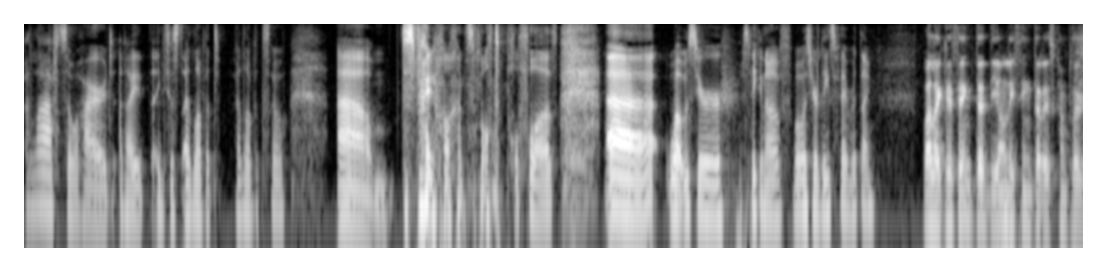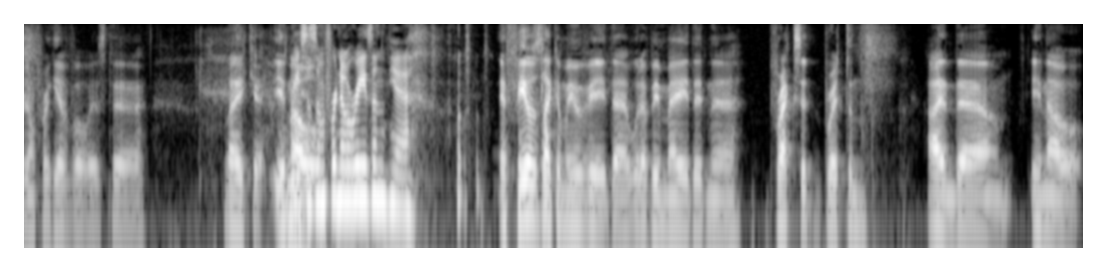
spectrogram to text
I laughed so hard and I, I just I love it. I love it so. Um, despite all its multiple flaws. Uh what was your speaking of, what was your least favorite thing? Well, like I think that the only thing that is completely unforgivable is the like you know Racism for no reason, yeah. it feels like a movie that would have been made in uh, Brexit Britain, and um, you know,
